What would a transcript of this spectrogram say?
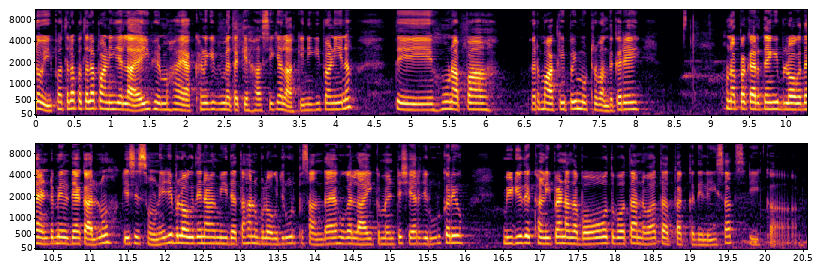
ਲਓ ਜੀ ਪਤਲਾ ਪਤਲਾ ਪਾਣੀ ਜੇ ਲਾਇਆ ਹੀ ਫਿਰ ਮਹਾ ਆਖਣਗੇ ਵੀ ਮੈਂ ਤਾਂ ਕਿਹਾ ਸੀ ਕਿ ਲਾ ਕੇ ਨਹੀਂ ਗਈ ਪਾਣੀ, ਹੈ ਨਾ। ਤੇ ਹੁਣ ਆਪਾਂ ਰਮਾ ਕੇ ਭਈ ਮੋਟਰ ਬੰਦ ਕਰਿਆ ਹੁਣ ਆਪਾਂ ਕਰਦੇ ਆਂਗੇ ਬਲੌਗ ਦਾ ਐਂਡ ਮਿਲਦੇ ਆ ਕੱਲ ਨੂੰ। ਕਿਸੇ ਸੋਹਣੇ ਜਿਹੇ ਬਲੌਗ ਦੇ ਨਾਲ ਉਮੀਦ ਹੈ ਤੁਹਾਨੂੰ ਬਲੌਗ ਜਰੂਰ ਪਸੰਦ ਆਇਆ ਹੋਗਾ ਲਾਈਕ ਕਮੈਂਟ ਸ਼ੇਅਰ ਜਰੂਰ ਕਰਿਓ। ਵੀਡੀਓ ਦੇਖਣ ਲਈ ਭੈਣਾਂ ਦਾ ਬਹੁਤ ਬਹੁਤ ਧੰਨਵਾਦ। ਤਦ ਤੱਕ ਦੇ ਲਈ ਸਤਿ ਸ੍ਰੀ ਅਕਾਲ।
